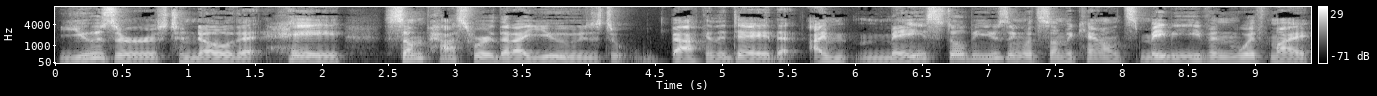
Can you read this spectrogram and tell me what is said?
users to know that, hey, some password that I used back in the day that I may still be using with some accounts, maybe even with my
